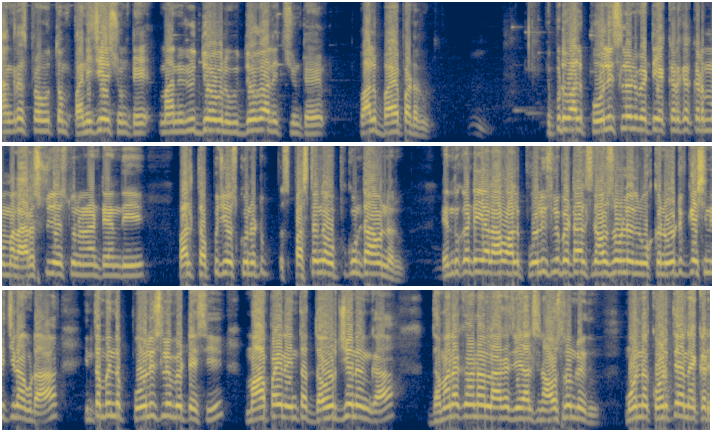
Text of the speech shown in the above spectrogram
కాంగ్రెస్ ప్రభుత్వం పనిచేసి ఉంటే మా నిరుద్యోగులు ఉద్యోగాలు ఇచ్చి ఉంటే వాళ్ళు భయపడరు. ఇప్పుడు వాళ్ళు పోలీసులను పెట్టి ఎక్కడికక్కడ మమ్మల్ని అరెస్ట్ చేస్తున్నారంటే ఏంది? వాళ్ళు తప్పు చేసుకున్నట్టు స్పష్టంగా ఒప్పుకుంటా ఉన్నారు. ఎందుకంటే ఇలా వాళ్ళు పోలీసులు పెట్టాల్సిన అవసరం లేదు. ఒక నోటిఫికేషన్ ఇచ్చినా కూడా ఇంతమంది పోలీసులు పెట్టేసి మా పైన ఇంత దౌర్జన్యంగా దమనకాండం లాగా చేయాల్సిన అవసరం లేదు. మొన్న కొడితే అన్న ఇక్కడ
